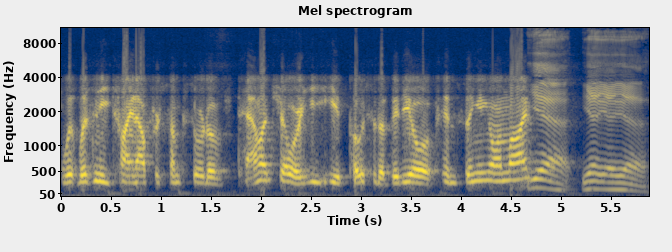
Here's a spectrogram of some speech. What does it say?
wasn't he trying out for some sort of talent show, or he, he had posted a video of him singing online? yeah, yeah, yeah, yeah.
